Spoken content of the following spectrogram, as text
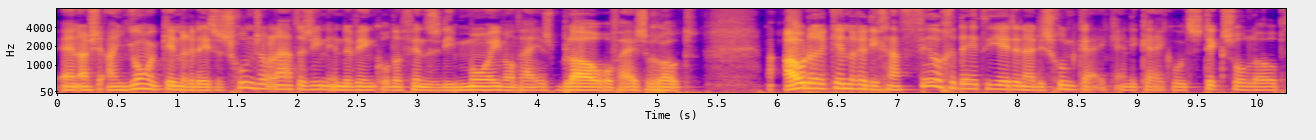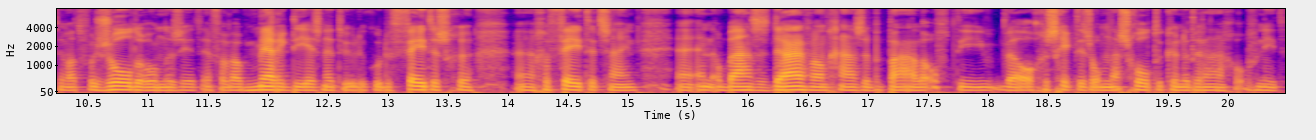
En als je aan jonge kinderen deze schoen zou laten zien in de winkel, dan vinden ze die mooi, want hij is blauw of hij is rood. Maar oudere kinderen die gaan veel gedetailleerder naar die schoen kijken. En die kijken hoe het stiksel loopt en wat voor zool eronder zit. En van welk merk die is natuurlijk, hoe de veters ge, uh, geveterd zijn. Uh, en op basis daarvan gaan ze bepalen of die wel geschikt is om naar school te kunnen dragen of niet.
